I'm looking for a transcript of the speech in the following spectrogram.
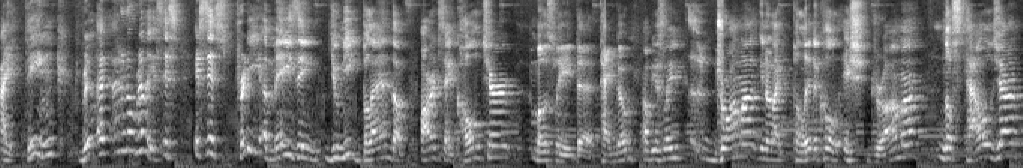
I think, really, I, I don't know, really, it's, it's it's this pretty amazing, unique blend of arts and culture. Mostly the tango, obviously. Uh, drama, you know, like political-ish drama, nostalgia,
